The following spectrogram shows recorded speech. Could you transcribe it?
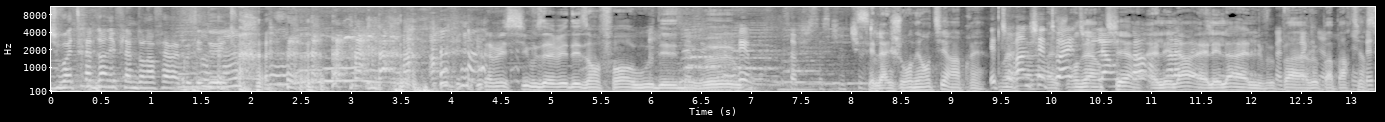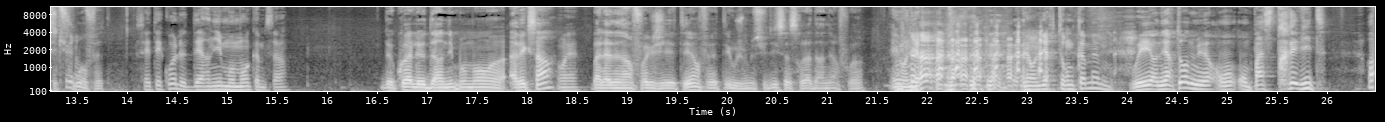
Je vois très bien les flammes dans l'enfer à côté d'eux et tout. Non, mais si vous avez des enfants ou des neveux, Horrible. Ça, C'est ce qui. C'est la journée entière après. Et tu rentres chez La toi et tu journée entière, encore elle est la là, elle est là, elle veut Bah, pas, elle veut pas partir. une C'est fou en fait. Ça a été quoi le dernier moment comme ça? De quoi le dernier moment euh, avec ça? Ouais. Bah la dernière fois que j'y étais en fait et où je me suis dit ça sera la dernière fois. Et on y, Mais on y retourne quand même. Oui, on y retourne, mais on, on passe très vite. Oh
